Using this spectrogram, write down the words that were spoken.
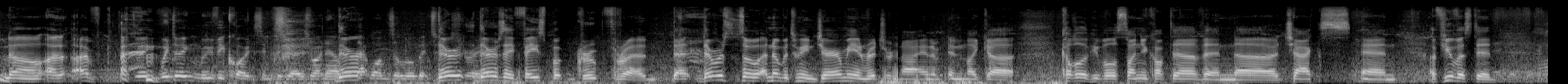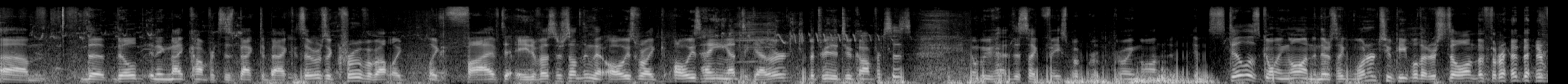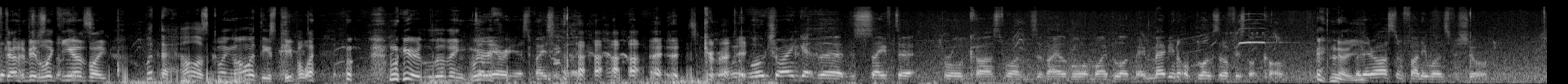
No, I, I've. Doing, we're doing movie quotes in videos right now. There- that one's a little bit too There, extreme. there's a Facebook group thread that there was. So I know between Jeremy and Richard and I, and, and like uh, a couple of people, Sonya Koptyev and uh, Chaks, and a few of us did um, the Build and Ignite conferences back to back. And so there was a crew of about like like five to eight of us or something that always were like always hanging out together between the two conferences. And we've had this like Facebook group going on that it still is going on. And there's like one or two people that are still on the thread that are going to be looking at us like, what the hell is going on with these people? we are living. We're, delirious, basically. it's great. We'll, we'll try and get the, the safe to broadcast ones available on my blog. Maybe, maybe not on blogs.office.com, no, but there are some funny ones for sure.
